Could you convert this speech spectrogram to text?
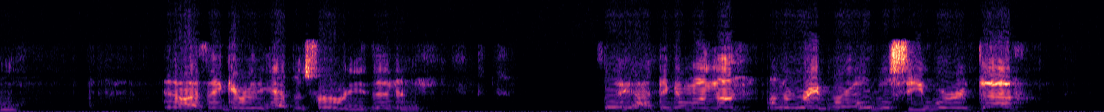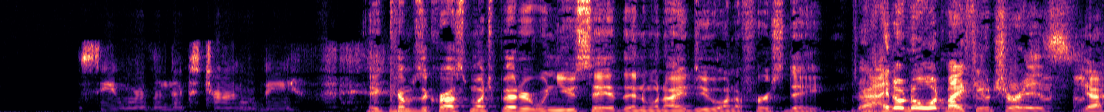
and you know, I think everything happens for a reason, and so yeah, I think I'm on the on the right road. We'll see where it. Uh, see where the next turn will be. It comes across much better when you say it than when I do on a first date. I don't know what my future is. Yeah.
